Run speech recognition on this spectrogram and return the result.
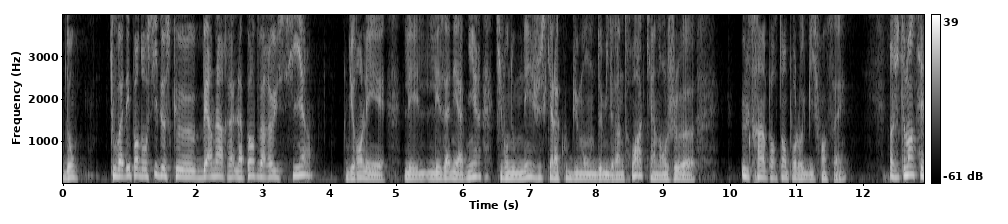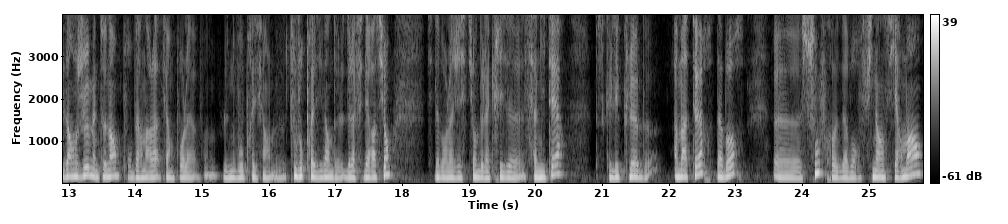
Donc, tout va dépendre aussi de ce que Bernard Laporte va réussir durant les, les, années à venir, qui vont nous mener jusqu'à la Coupe du Monde 2023, qui est un enjeu euh, ultra important pour le rugby français. justement, ces enjeux maintenant pour Bernard, pour le nouveau président, toujours président de, la fédération, c'est d'abord la gestion de la crise sanitaire, parce que les clubs amateurs d'abord euh, souffrent d'abord financièrement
